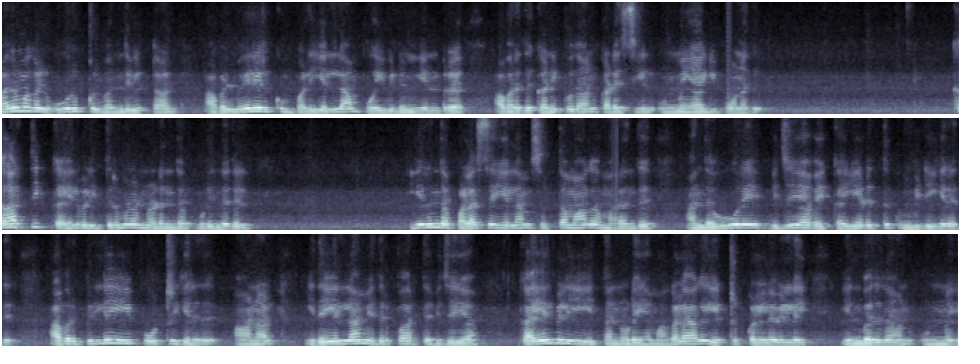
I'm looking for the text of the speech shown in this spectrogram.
மருமகள் ஊருக்குள் வந்துவிட்டால் அவள் மேலிருக்கும் பழியெல்லாம் போய்விடும் என்ற அவரது கணிப்புதான் கடைசியில் உண்மையாகி போனது. கார்த்திக் கயல்வழி திருமணம் நடந்த முடிந்ததில் இருந்த பழசையெல்லாம் சுத்தமாக மறந்து அந்த ஊரே விஜயாவை கையெடுத்து கும்பிடுகிறது. அவர் பிள்ளையை போற்றுகிறது. ஆனால் இதையெல்லாம் எதிர்பார்த்த விஜயா கயல்வெளியை தன்னுடைய மகளாக ஏற்றுக்கொள்ளவில்லை என்பதுதான் உண்மை.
